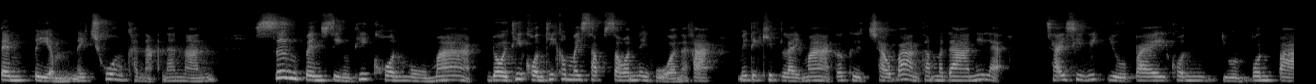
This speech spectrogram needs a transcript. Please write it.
เต็มเปี่ยมในช่วงขณะนั้นๆ ซึ่งเป็นสิ่งที่คนหมู่มาก โดยที่คนที่เขาไม่ซับซ้อนในหัวนะคะ ไม่ได้คิดอะไรมากก็คือชาวบ้านธรรมดานี่แหละ ใช้ชีวิตอยู่ไปคนอยู่บนป่า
